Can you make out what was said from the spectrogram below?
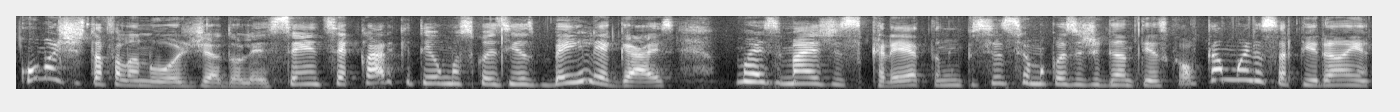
Como a gente está falando hoje de adolescentes, é claro que tem umas coisinhas bem legais, mas mais discreta. Não precisa ser uma coisa gigantesca. Olha o tamanho dessa piranha.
